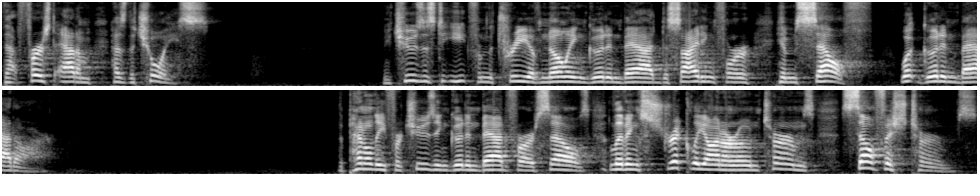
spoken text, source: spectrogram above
that first Adam has the choice. He chooses to eat from the tree of knowing good and bad, deciding for himself what good and bad are. The penalty for choosing good and bad for ourselves, living strictly on our own terms, selfish terms,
